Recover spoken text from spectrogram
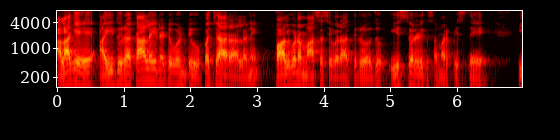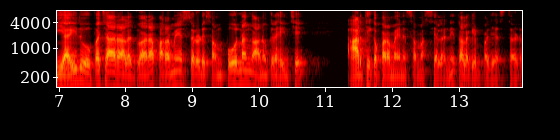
అలాగే ఐదు రకాలైనటువంటి ఉపచారాలని ఫాల్గుణ మాస శివరాత్రి రోజు ఈశ్వరుడికి సమర్పిస్తే ఈ ఐదు ఉపచారాల ద్వారా పరమేశ్వరుడు సంపూర్ణంగా అనుగ్రహించి ఆర్థికపరమైన సమస్యలన్నీ తొలగింపజేస్తాడు.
